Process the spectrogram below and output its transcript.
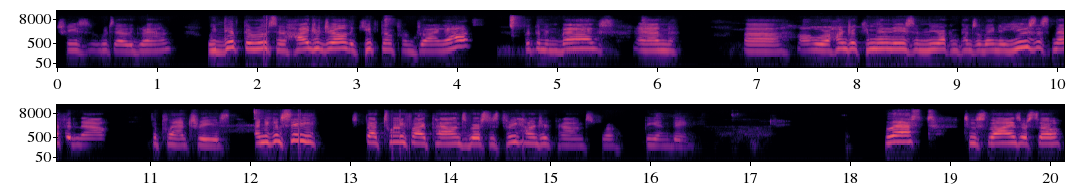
trees roots out of the ground. We dip the roots in hydrogel to keep them from drying out, put them in bags, and uh, over 100 communities in New York and Pennsylvania use this method now to plant trees. And you can see it's about 25 pounds versus 300 pounds for B&B. Last two slides or so.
